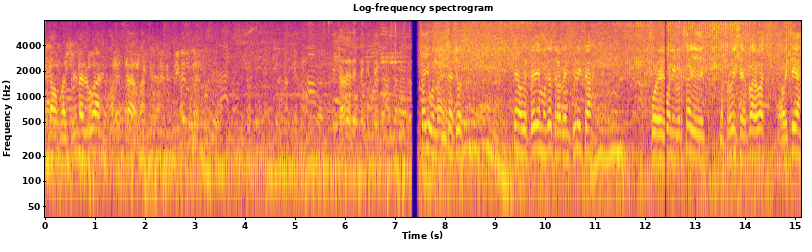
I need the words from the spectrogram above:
Estamos para el primer lugar. Carrera de peque. Muchachos, ya nos despedimos de otra aventurita por el aniversario de la provincia de Parabat, la Baitea.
